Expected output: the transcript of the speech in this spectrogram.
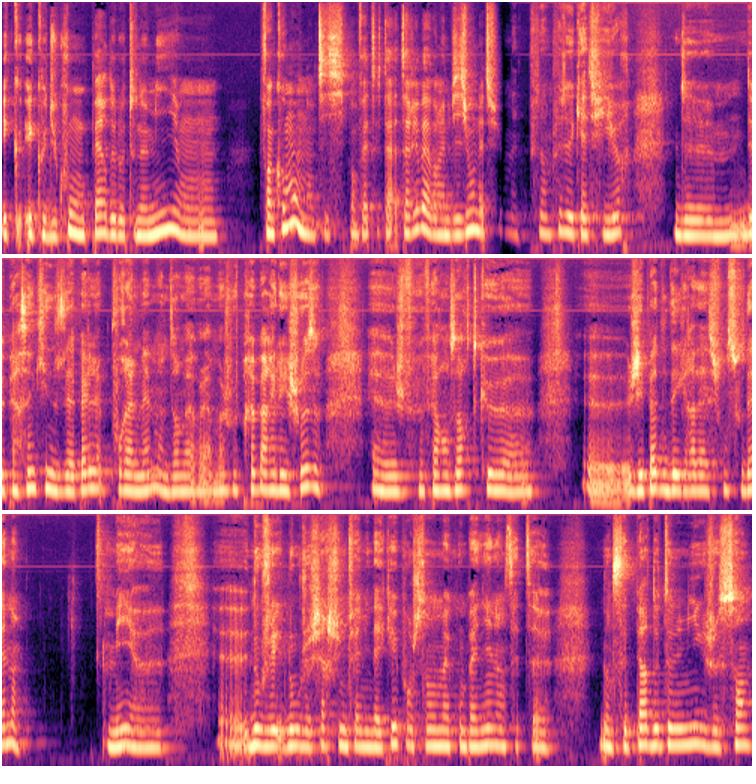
et, que, et, que, du coup on perd de l'autonomie, on... Enfin, comment on anticipe en fait? T'arrives à avoir une vision là-dessus? On a de plus en plus de cas de figure de, de personnes qui nous appellent pour elles-mêmes en disant bah voilà, moi je veux préparer les choses, euh, je veux faire en sorte que euh, euh, j'ai pas de dégradation soudaine. Mais euh, euh, donc, je, donc je cherche une famille d'accueil pour justement m'accompagner dans cette dans cette perte d'autonomie que je sens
